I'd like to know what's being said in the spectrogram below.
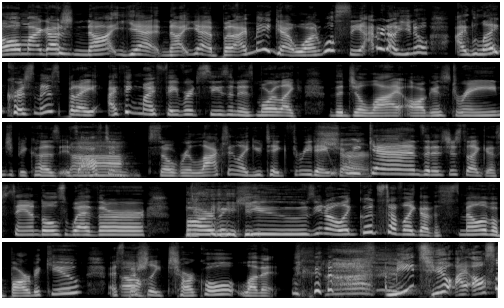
Oh my gosh, not yet, not yet, but I may get one. We'll see. I don't know. You know, I like Christmas, but I I think my favorite season is more like the July August range because it's Ah. often so relaxing. Like you take 3-day Sure. weekends and it's just like a sandals weather, barbecues, you know, like good stuff like that. The smell of a barbecue, especially charcoal, love it. Me too. I also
